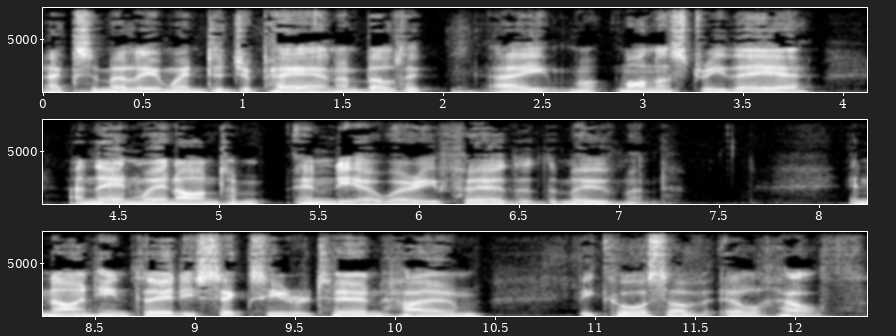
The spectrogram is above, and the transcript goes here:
Maximilian went to Japan and built a, a monastery there and then went on to India where he furthered the movement. In 1936 he returned home because of ill health.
